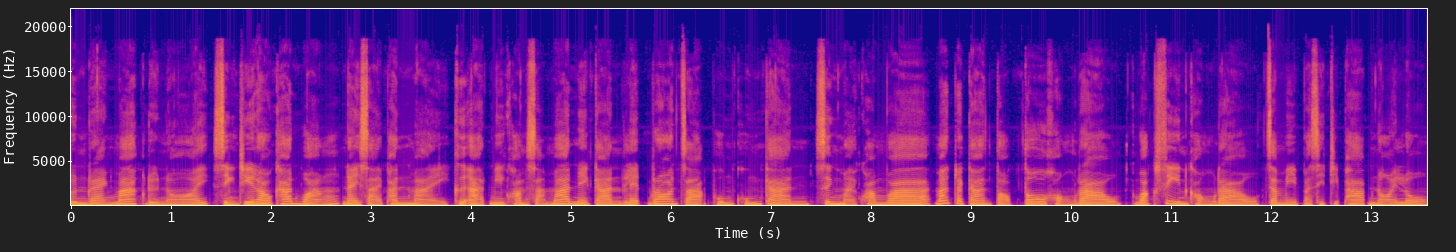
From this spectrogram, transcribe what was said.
รุนแรงมากหรือน้อย สิ่งที่เราคาดหวังในสายพันธุ์ใหม่ คืออาจมีความสามารถในการเล็ดรอดจากภูมิคุ้มกัน ซึ่งหมายความว่ามาตรการตอบโต้ของเรา วัคซีนของเราจะมีประสิทธิภาพน้อยลง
